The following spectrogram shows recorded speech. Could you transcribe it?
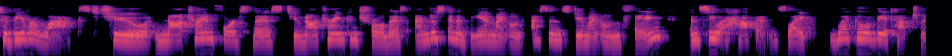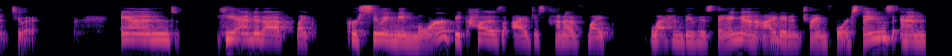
to be relaxed, to not try and force this, to not try and control this. I'm just going to be in my own essence, do my own thing, and see what happens. Like, let go of the attachment to it. And he ended up like pursuing me more because I just kind of like let him do his thing and I mm-hmm. didn't try and force things. And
